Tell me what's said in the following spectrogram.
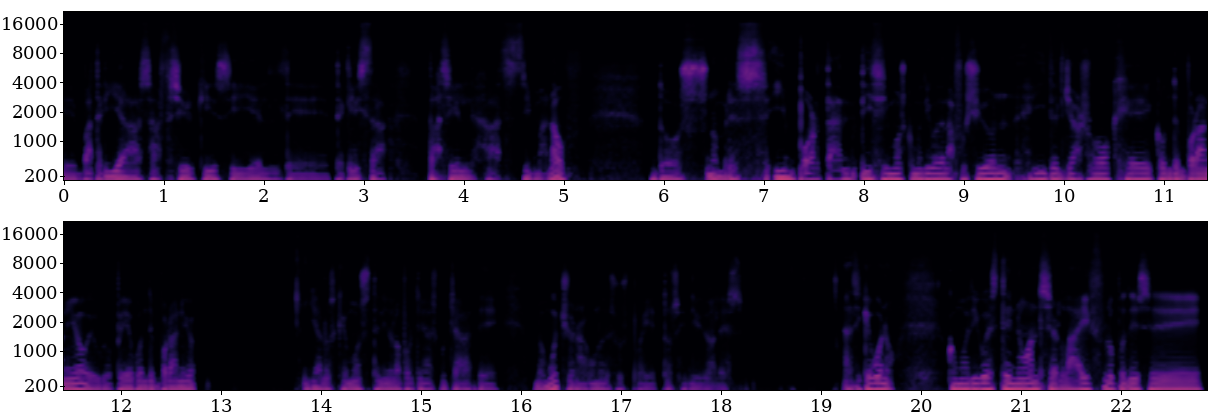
eh, batería Asaf Sirkis y el de teclista Basil Hazimanov dos nombres importantísimos, como digo, de la fusión y del jazz rock eh, contemporáneo, europeo contemporáneo, y a los que hemos tenido la oportunidad de escuchar hace no mucho en alguno de sus proyectos individuales. Así que bueno, como digo, este No Answer Live lo podéis eh,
